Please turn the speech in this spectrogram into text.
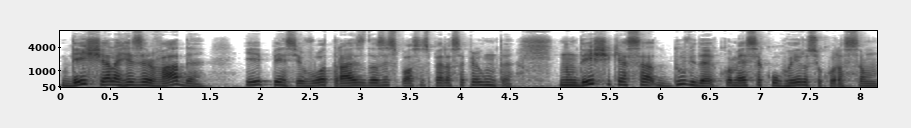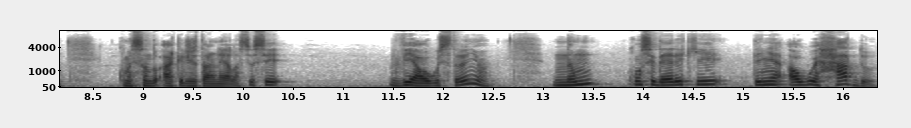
deixe ela reservada e pense, eu vou atrás das respostas para essa pergunta. Não deixe que essa dúvida comece a correr o seu coração, começando a acreditar nela. Se você vê algo estranho, não considere que tenha algo errado,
